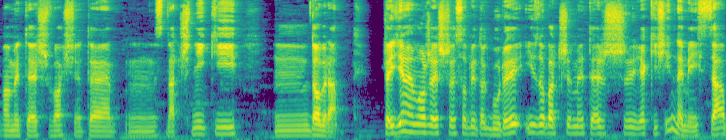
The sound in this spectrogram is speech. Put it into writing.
mamy też właśnie te mm, znaczniki. Mm, Dobra, Przejdziemy może jeszcze sobie do góry i zobaczymy też jakieś inne miejsca.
